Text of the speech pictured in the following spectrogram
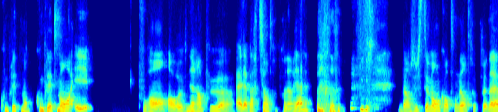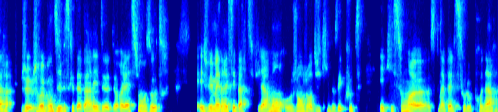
complètement, complètement. Et pour en, revenir un peu euh, à la partie entrepreneuriale. ben justement, quand on est entrepreneur, je, rebondis parce que tu as parlé de, relations aux autres et je vais m'adresser particulièrement aux gens aujourd'hui qui nous écoutent et qui sont euh, ce qu'on appelle solopreneurs.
